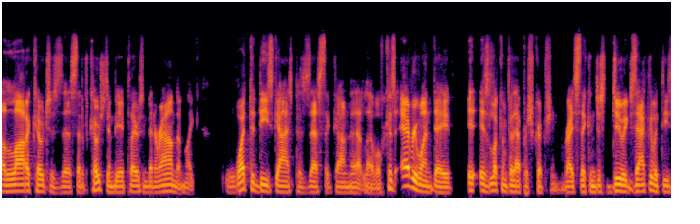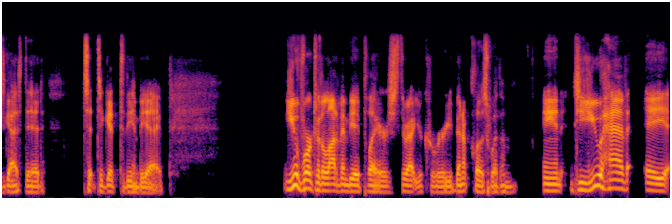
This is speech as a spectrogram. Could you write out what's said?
a lot of coaches this that have coached NBA players and been around them, like, what did these guys possess that got them to that level? Because everyone, Dave, is looking for that prescription, right? So they can just do exactly what these guys did to, to get to the NBA. You've worked with a lot of NBA players throughout your career. You've been up close with them. And do you have a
